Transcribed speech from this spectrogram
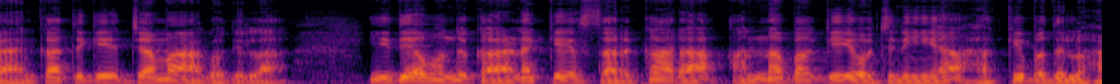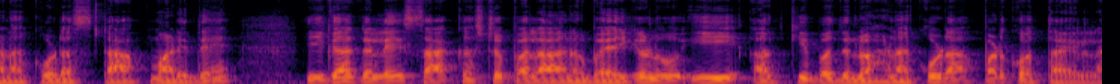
ಬ್ಯಾಂಕ್ ಖಾತೆಗೆ ಜಮಾ ಆಗೋದಿಲ್ಲ. ಇದೇ ಒಂದು ಕಾರಣಕ್ಕೆ ಸರ್ಕಾರ ಅನ್ನಭಾಗ್ಯ ಯೋಜನೆಯ ಅಕ್ಕಿ ಬದಲು ಹಣ ಕೂಡ ಸ್ಟಾಪ್ ಮಾಡಿದೆ. ಈಗಾಗಲೇ ಸಾಕಷ್ಟು ಫಲಾನುಭವಿಗಳು ಈ ಅಕ್ಕಿ ಬದಲು ಹಣ ಕೂಡ ಪಡ್ಕೋತಾ ಇಲ್ಲ.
